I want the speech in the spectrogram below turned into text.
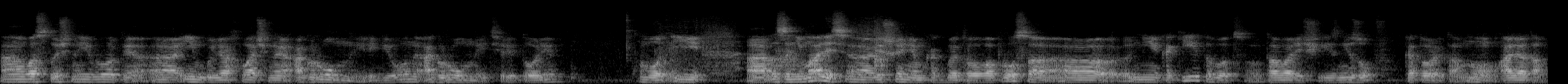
в Восточной Европе. А, им были охвачены огромные регионы, огромные территории. Вот, и а, занимались решением как бы, этого вопроса не какие-то вот товарищи из низов, которые там, ну, а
